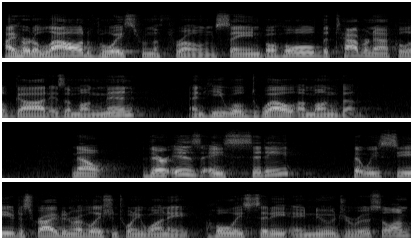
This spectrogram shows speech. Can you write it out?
I heard a loud voice from the throne saying, Behold, the tabernacle of God is among men, and he will dwell among them. Now, there is a city that we see described in Revelation 21 a holy city, a new Jerusalem.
